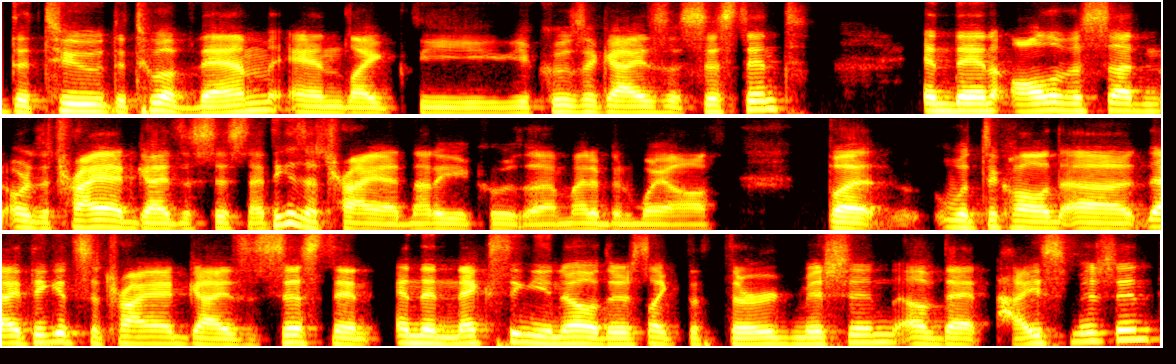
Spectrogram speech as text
the two the two of them and like the yakuza guy's assistant and then all of a sudden or the triad guy's assistant i think it's a triad not a yakuza i might have been way off but what's it called? Uh, I think it's the triad guy's assistant. And then next thing you know, there's like the third mission of that heist mission,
